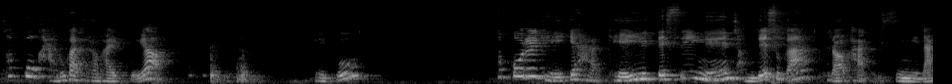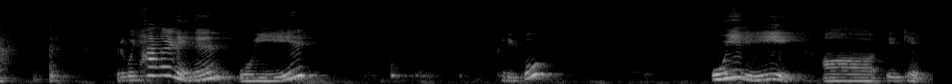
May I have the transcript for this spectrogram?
석고 가루가 들어가 있고요. 그리고 석고를 개이게 하, 개일 때 쓰이는 정제수가 들어가 있습니다. 그리고 향을 내는 오일, 그리고 오일이 어, 이렇게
